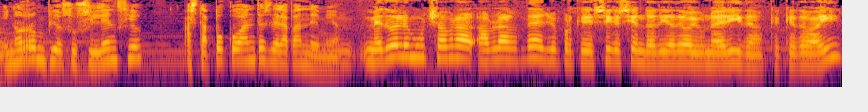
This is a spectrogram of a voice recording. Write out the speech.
y no rompió su silencio hasta poco antes de la pandemia. Me duele mucho hablar, hablar, de ello porque sigue siendo a día de hoy una herida que quedó ahí.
